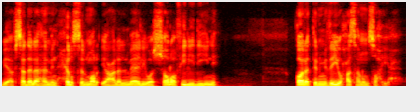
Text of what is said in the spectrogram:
بأفسد لها من حرص المرء على المال والشرف لدينه قال الترمذي حسن صحيح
